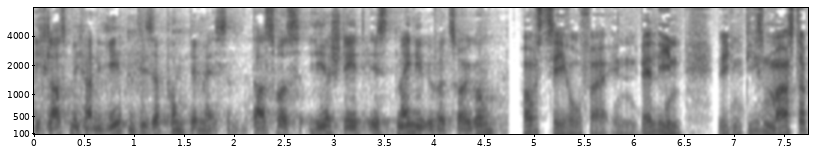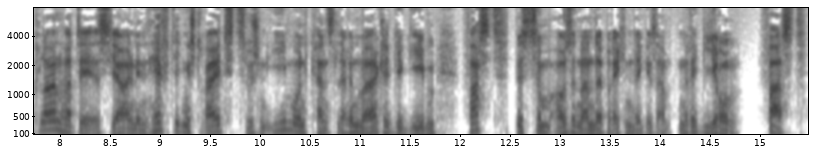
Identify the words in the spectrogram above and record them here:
Ich lasse mich an jedem dieser Punkte messen. Das, was hier steht, ist meine Überzeugung. Horst Seehofer in Berlin. Wegen diesem Masterplan hatte es ja einen heftigen Streit zwischen ihm und Kanzlerin Merkel gegeben, fast bis zum Auseinanderbrechen der gesamten Regierung. Fast.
